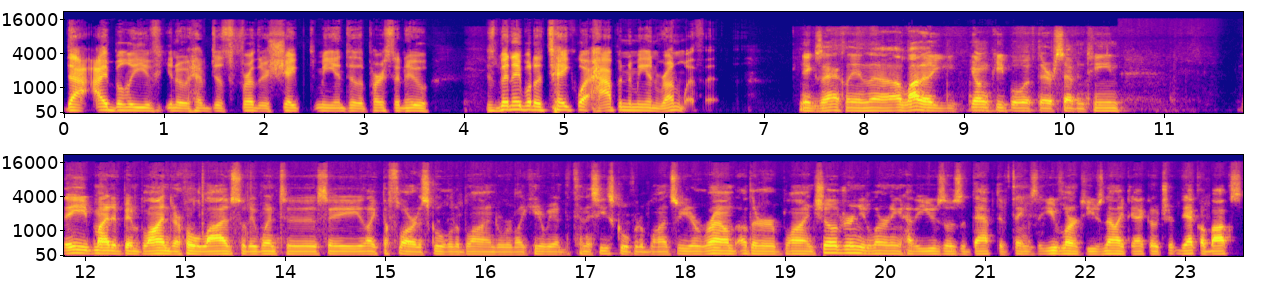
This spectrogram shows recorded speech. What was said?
that i believe you know have just further shaped me into the person who has been able to take what happened to me and run with it. Exactly and uh, a lot of young people if they're 17 they might have been blind their whole lives, so they went to say like the Florida School of the Blind, or like here we have the Tennessee School for the Blind. So you're around other blind children, you're learning how to use those adaptive things that you've learned to use now, like the Echo the Echo Box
